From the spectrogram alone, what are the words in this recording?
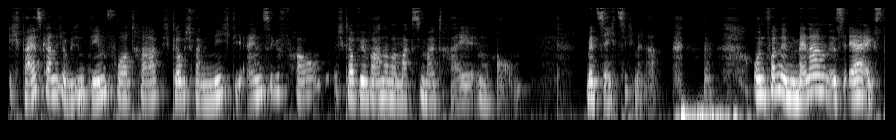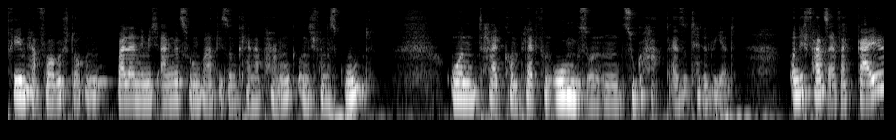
ich weiß gar nicht, ob ich in dem Vortrag, ich glaube, ich war nicht die einzige Frau. Ich glaube, wir waren aber maximal drei im Raum. Mit 60 Männern. Und von den Männern ist er extrem hervorgestochen, weil er nämlich angezogen war wie so ein kleiner Punk und ich fand das gut. Und halt komplett von oben bis unten zugehackt, also tätowiert. Und ich fand es einfach geil,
